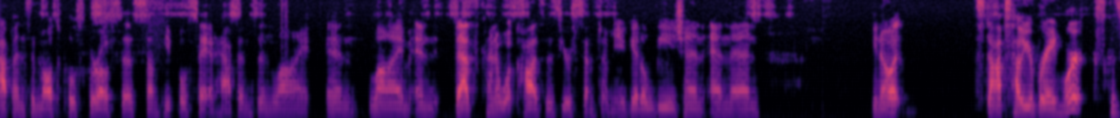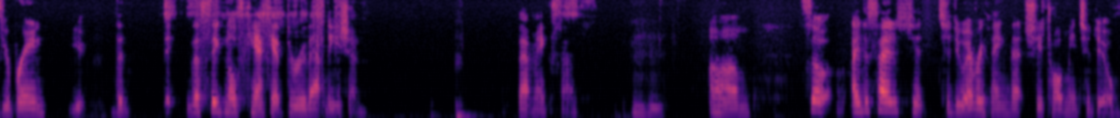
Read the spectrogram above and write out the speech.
happens in multiple sclerosis. Some people say it happens in Lyme, in Lyme, and that's kind of what causes your symptom. You get a lesion, and then, you know, it stops how your brain works because your brain, you, the the signals can't get through that lesion. that makes sense. Mm-hmm. Um, so I decided to, to do everything that she told me to do.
